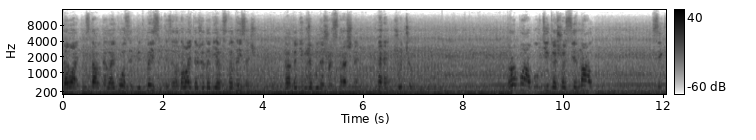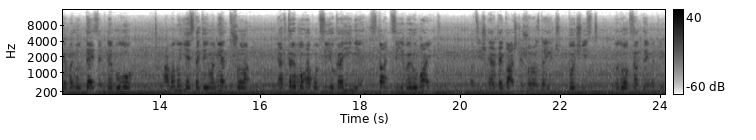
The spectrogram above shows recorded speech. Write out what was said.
Давайте, ставте лайкоси, підписуйтеся, а давайте вже доб'ємо 100 тисяч, ну, а тоді вже буде щось страшне. Шучу. Пропав був тільки що сигнал, скільки минут 10 не було. А воно є такий момент, що як тривога по всій Україні, станції вирубають, оці ж РТКшки, що роздають точність до 2 сантиметрів.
